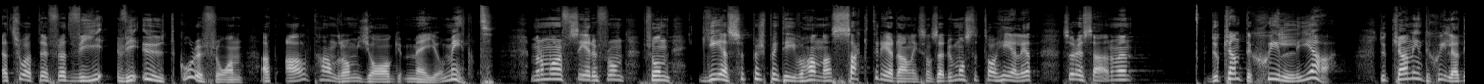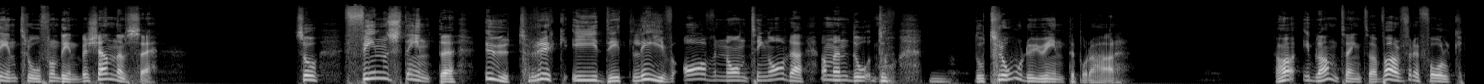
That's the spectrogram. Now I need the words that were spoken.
jag tror att det är för att vi, vi utgår ifrån att allt handlar om jag, mig och mitt. Men om man ser det från, från Jesu perspektiv och han har sagt redan liksom så här, du måste ta helhet, så är det så här, men du kan inte skilja. Du kan inte skilja din tro från din bekännelse. Så finns det inte uttryck i ditt liv av någonting av det här, ja men då, då, då tror du ju inte på det här. Jag har ibland tänkt så här, varför är folk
